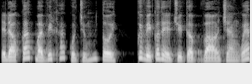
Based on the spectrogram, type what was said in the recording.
Để đọc các bài viết khác của chúng tôi, quý vị có thể truy cập vào trang web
